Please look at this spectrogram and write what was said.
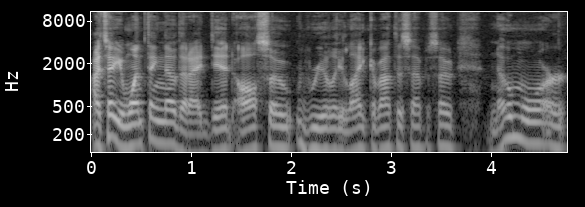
I tell you one thing though that I did also really like about this episode: no more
